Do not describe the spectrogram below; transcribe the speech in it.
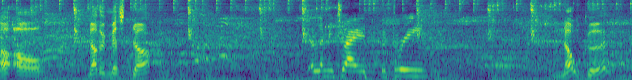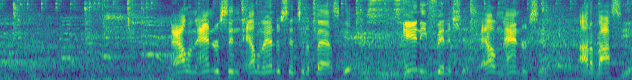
Uh-oh, another missed dunk. Let me try it for three. No good. Allen Anderson, Allen Anderson to the basket, and he finishes. Allen Anderson out of Osseo.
